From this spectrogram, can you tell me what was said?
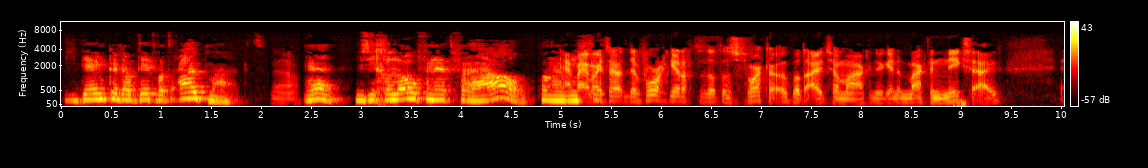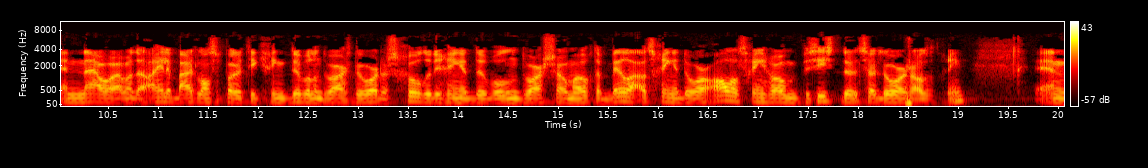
Die denken dat dit wat uitmaakt. Ja. Ja, dus die geloven het verhaal van een ja, maar, maar de vorige keer dachten ze dat een zwarte ook wat uit zou maken natuurlijk. En het maakte niks uit. En nou, uh, want de hele buitenlandse politiek ging dubbel en dwars door. De schulden die gingen dubbel en dwars zo omhoog. De bail-outs gingen door. Alles ging gewoon precies zo door zoals het ging. En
